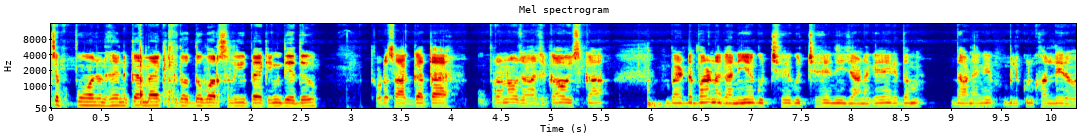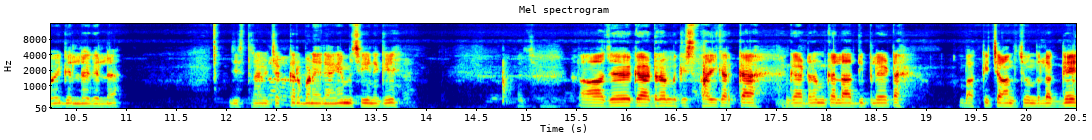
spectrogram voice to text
चप्पू जो से इनका मैं एक दो दो वर्सल की पैकिंग दे दो थोड़ा सा आगा था ऊपर ना हो जहाज़ का हो इसका। बेड भरने का नहीं है गुच्छे गुच्छे नहीं जान गए एकदम। दाने के बिल्कुल खाली रहो गिले गिल्ले जिस तरह भी चक्कर बने रहेंगे मशीन के। आज गार्डरम की सफ़ाई करके। गार्डरम का लादी प्लेट बाकी चाँद चुंद लग गए।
